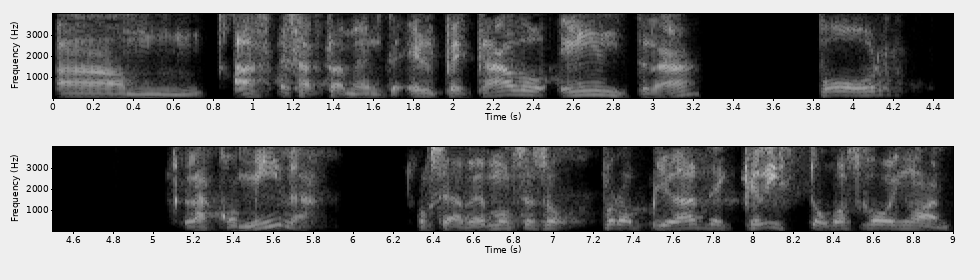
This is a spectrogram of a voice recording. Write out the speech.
as- exactamente, el pecado entra por la comida. O sea, vemos eso, propiedad de Cristo, what's going on.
